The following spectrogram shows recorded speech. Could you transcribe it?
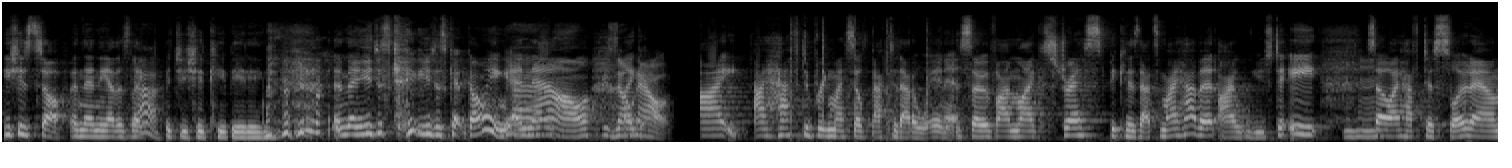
you should stop, and then the other's like, Yeah. but you should keep eating, and then you just keep, you just kept going, and now You zone like, out. I I have to bring myself back to that awareness. So if I'm like stressed because that's my habit, I used to eat, Mm-hmm. so I have to slow down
